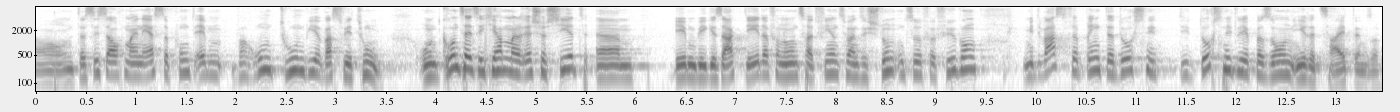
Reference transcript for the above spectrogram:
Äh, Und das ist auch mein erster Punkt, eben, warum tun wir, was wir tun? Und grundsätzlich, ich habe mal recherchiert, ähm, eben wie gesagt, jeder von uns hat 24 Stunden zur Verfügung. Mit was verbringt der Durchschnitt, die durchschnittliche Person ihre Zeit denn so?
